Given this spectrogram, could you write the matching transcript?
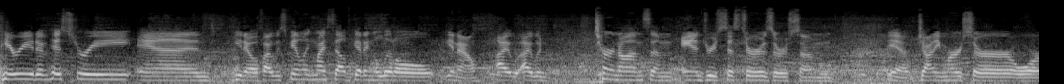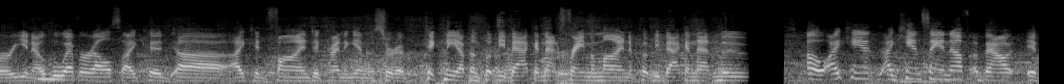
period of history and you know if i was feeling myself getting a little you know i, I would turn on some Andrew Sisters or some, you know, Johnny Mercer or you know whoever else I could uh, I could find to kind of you know sort of pick me up and put me back in that frame of mind and put me back in that mood. Oh, I can't I can't say enough about if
